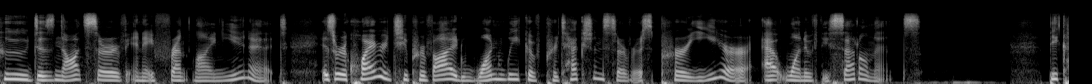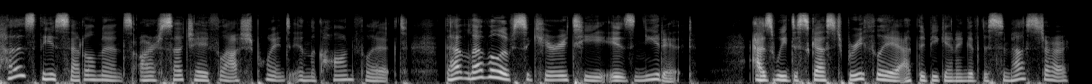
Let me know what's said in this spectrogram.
who does not serve in a frontline unit is required to provide one week of protection service per year at one of these settlements. Because these settlements are such a flashpoint in the conflict, that level of security is needed. As we discussed briefly at the beginning of the semester,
